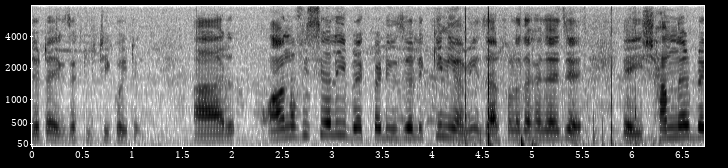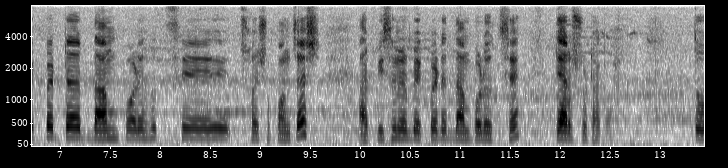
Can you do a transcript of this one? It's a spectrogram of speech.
যেটা এক্স্যাক্টলি ঠিক ওইটাই। আর আনঅফিসিয়ালি ব্রেক প্যাড ইউজুয়ালি কিনি আমি, যার ফলে দেখা যায় যে এই সামনের ব্রেক প্যাডটার দাম পড়ে হচ্ছে ছয়শো পঞ্চাশ, আর পিছনের ব্রেক প্যাডের দাম পড়ে হচ্ছে তেরোশো টাকা। তো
